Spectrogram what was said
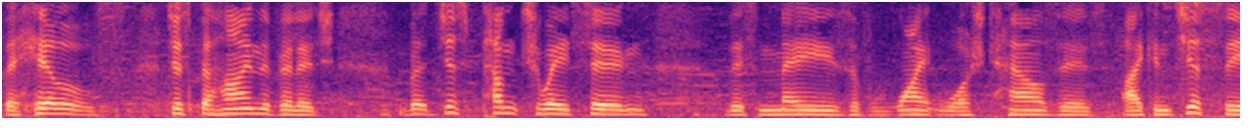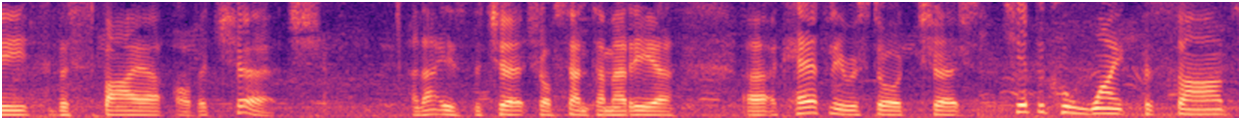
the hills just behind the village, but just punctuating this maze of whitewashed houses, I can just see the spire of a church. And that is the church of Santa Maria, uh, a carefully restored church, typical white facade,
